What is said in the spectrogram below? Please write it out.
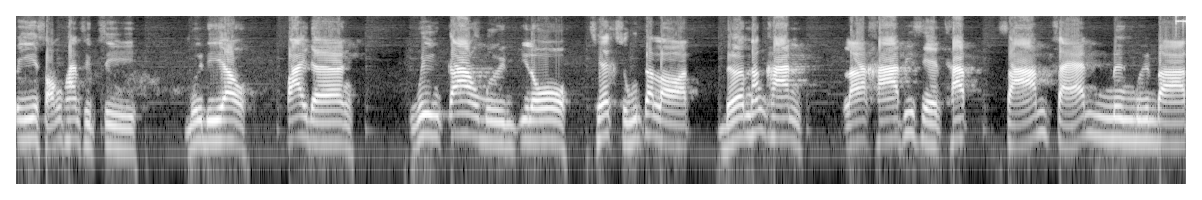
ปี 2014 มือเดียว ป้ายแดง วิ่ง 90,000 กิโล เช็คศูนย์ตลอด เดิมทั้งคัน ราคาพิเศษครับ 310,000 บาท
